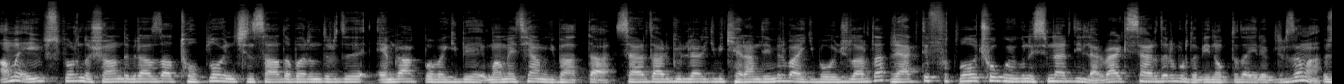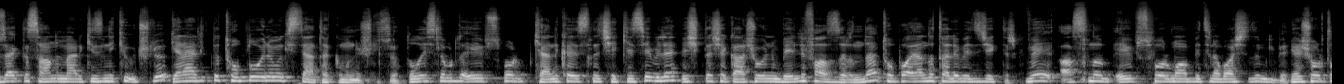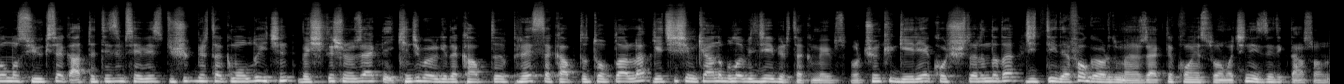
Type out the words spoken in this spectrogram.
Ama Eyüpspor'un da şu anda biraz daha toplu oyun için sahada barındırdığı Emre Akbaba gibi, Mehmet Yam gibi hatta Serdar Güller gibi, Kerem Demirbay gibi oyuncularda reaktif futbola çok uygun isimler değiller. Belki Serdar'ı burada bir noktada ayırabiliriz ama özellikle sahanın merkezindeki üçlü genellikle toplu oynamak isteyen takımın üçlüsü. Dolayısıyla burada Eyüpspor kendi kalesine çekilse bile Beşiktaş'a karşı oyunun belli fazlarında topu ayağında talep edecektir. Ve aslında Eyüpspor muhabbetine başladığım gibi yaş ortalaması yüksek, atletizm seviyesi düşük bir takım olduğu için Beşiktaş'ın özellikle ikinci bölgede kaptığı, presle kaptığı toplarla geçiş imkanı bulabileceği bir takım Eyüpspor. Çünkü geriye koşuşlarında da ciddi defo gördüm ben özellikle Konyaspor maçını izledikten sonra.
